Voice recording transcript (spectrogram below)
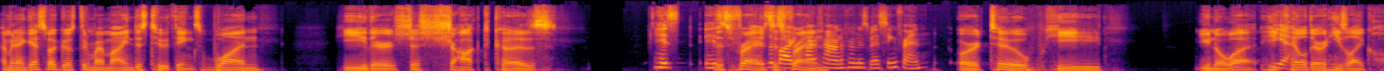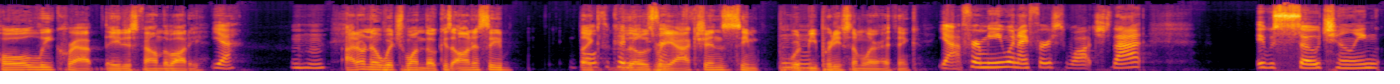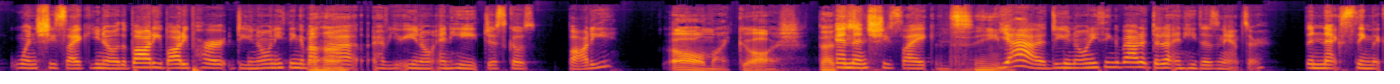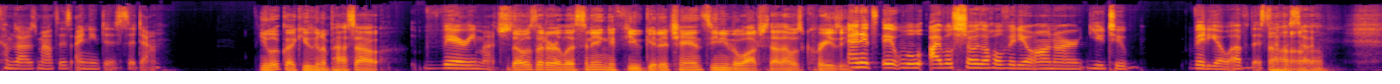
I mean, I guess what goes through my mind is two things. One, he either is just shocked because, His his, His friend, There's a his body friend. part found from his missing friend. or two, he, you know what, he Yeah. killed her, and he's like, "Holy crap! They just found the body." Yeah. Mm-hmm. I don't know which one though, because honestly, like Both could make those sense. Mm-hmm. reactions seem would be pretty similar. I think. Yeah. For me, when I first watched that, it was so chilling when she's like, you know, the body, body part. Do you know anything about Uh-huh. that? Have you, you know, and he just goes, body? Oh my gosh. That's and then she's like, insane. Yeah, do you know anything about it? And he doesn't answer. The next thing that comes out of his mouth is, I need to sit down. He looked like he was gonna pass out. Very much. Those that are listening, if you get a chance, you need to watch that. That was crazy. And it's it will I will show the whole video on our YouTube video of this Uh-huh, episode. uh-huh.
